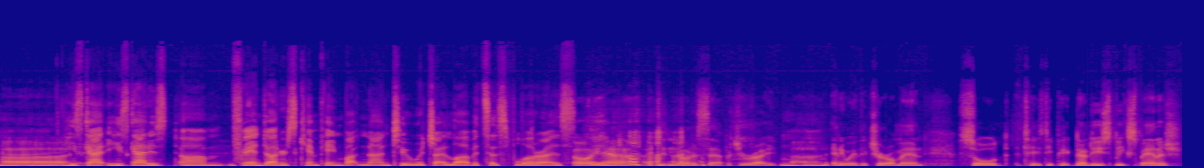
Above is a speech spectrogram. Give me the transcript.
Uh, he's got he's got his um, granddaughter's campaign button on too, which I love. It says Flores. Oh yeah, I didn't notice that, but you're right. Uh, anyway, the churro man sold tasty pig. Now, do you speak Spanish?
